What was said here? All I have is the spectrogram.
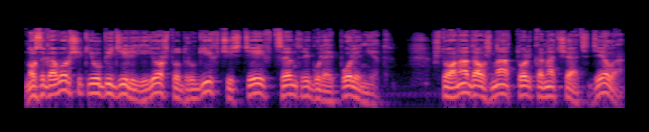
Но заговорщики убедили ее, что других частей в центре гуляй-поля нет, что она должна только начать дело,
